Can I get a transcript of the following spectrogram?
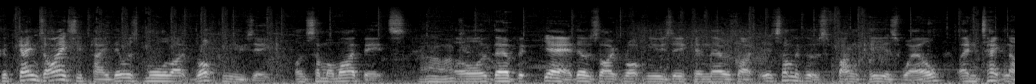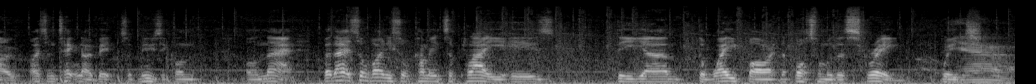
the, games I actually played, there was more like rock music on some of my bits. Oh, okay. Or there, yeah, there was like rock music, and there was like some of it was funky as well, and techno. I had some techno bits of music on on that. But that sort of only sort of come into play is the um, the wave bar at the bottom of the screen, which yeah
